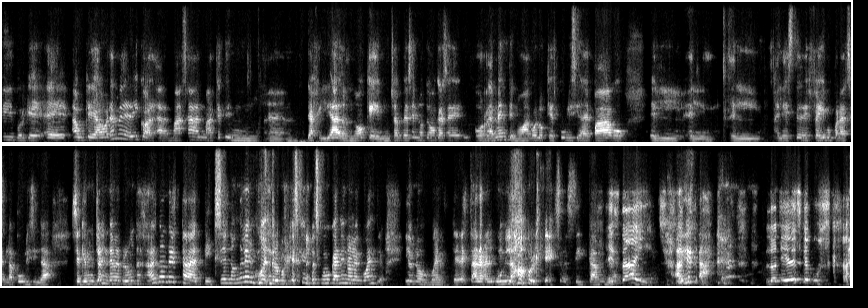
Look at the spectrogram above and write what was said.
Sí, porque eh, aunque ahora me dedico a- a más al marketing eh, de afiliados, ¿no? Que muchas veces no tengo que hacer, o realmente no hago lo que es publicidad de pago, el, el, el, el este de Facebook para hacer la publicidad. Sé que mucha gente me pregunta, ¿sabes dónde está el pixel? ¿Dónde lo encuentro? Porque es que lo estoy buscando y no lo encuentro. Y yo, no, bueno, debe estar en algún lado porque eso sí cambia. Está ahí. Ahí está. Lo tienes que buscar.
